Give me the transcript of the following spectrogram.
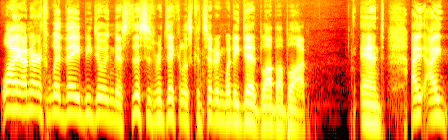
Why on earth would they be doing this? This is ridiculous considering what he did, blah, blah, blah. And I, I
